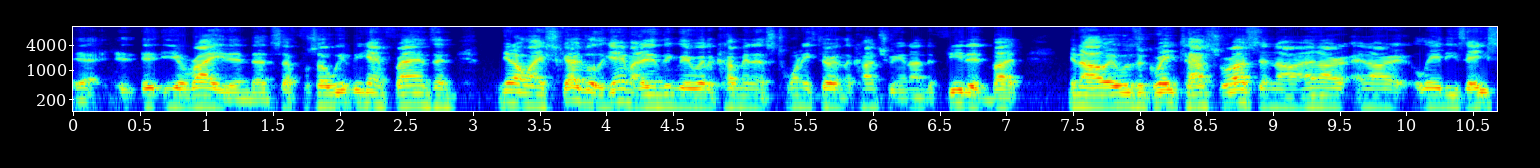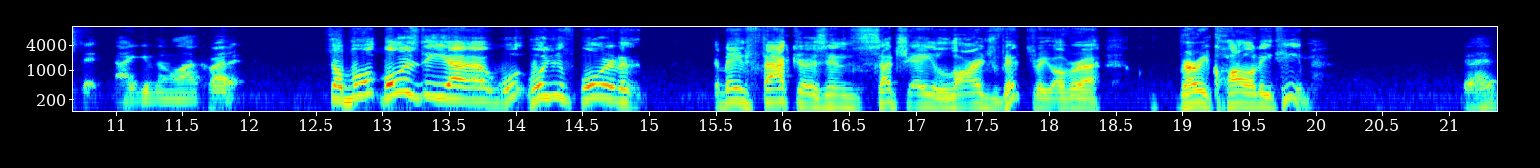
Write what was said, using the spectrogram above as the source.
yeah, it, it, you're right, and that stuff. So we became friends, and you know, when I scheduled the game, I didn't think they would have come in as 23rd in the country and undefeated, but you know, it was a great test for us, and our and our and our ladies aced it. I give them a lot of credit. So what, what was the uh what, what, you, what were the, the main factors in such a large victory over a very quality team? Go ahead.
